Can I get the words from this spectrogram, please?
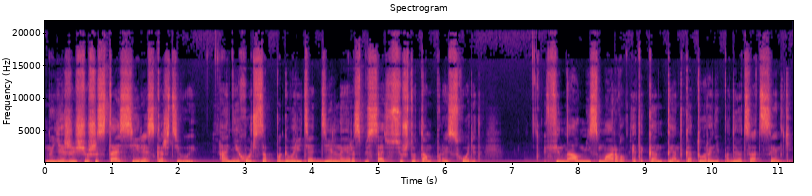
Но есть же еще шестая серия, скажете вы. О ней хочется поговорить отдельно и расписать все, что там происходит. Финал Мисс Марвел – это контент, который не поддается оценке.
